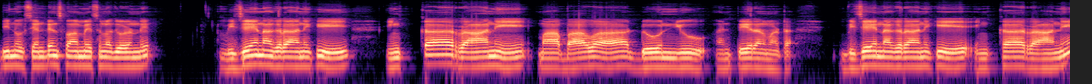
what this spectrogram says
దీన్ని ఒక సెంటెన్స్ ఫార్మేషన్లో చూడండి. విజయనగరానికి ఇంకా రాణి మా బావ డోన్యూ అని పేరు అనమాట విజయనగరానికి ఇంకా రాణి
